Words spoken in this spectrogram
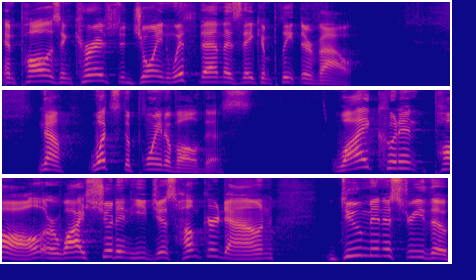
and Paul is encouraged to join with them as they complete their vow. Now, what's the point of all this? Why couldn't Paul, or why shouldn't he just hunker down, do ministry the,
